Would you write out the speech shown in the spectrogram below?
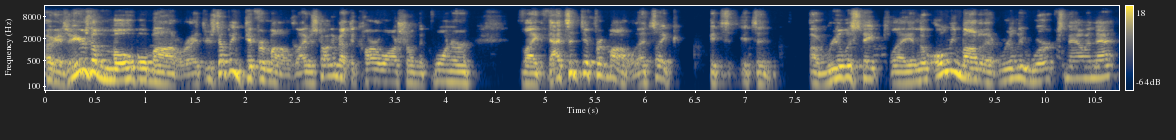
okay, so here's the mobile model, right? There's definitely different models. I was talking about the car wash on the corner. Like that's a different model. That's like it's it's a a real estate play. And the only model that really works now in that,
